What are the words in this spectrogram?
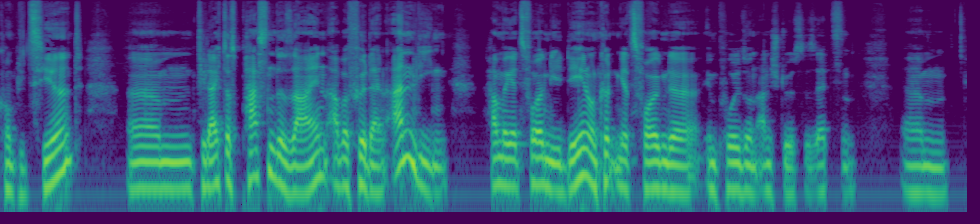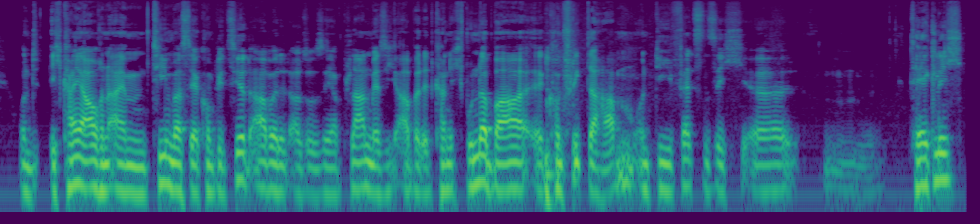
kompliziert. Ähm, vielleicht das passende sein, aber für dein Anliegen haben wir jetzt folgende Ideen und könnten jetzt folgende Impulse und Anstöße setzen. Ähm, und ich kann ja auch in einem Team, was sehr kompliziert arbeitet, also sehr planmäßig arbeitet, kann ich wunderbar äh, Konflikte haben und die fetzen sich äh, täglich.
